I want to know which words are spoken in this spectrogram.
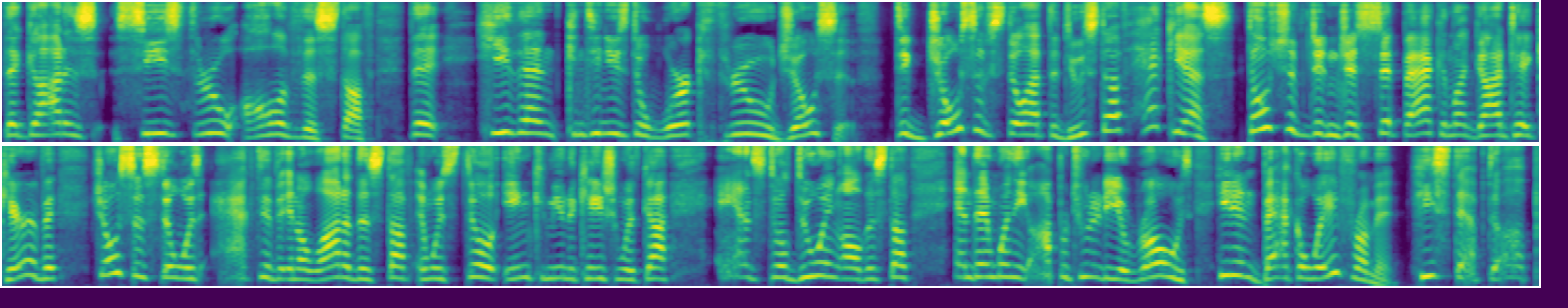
that God is sees through all of this stuff, that he then continues to work through Joseph. Did Joseph still have to do stuff? Heck yes. Joseph didn't just sit back and let God take care of it. Joseph still was active in a lot of this stuff and was still in communication with God and still doing all this stuff. And then when the opportunity arose, he didn't back away from it. He stepped up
